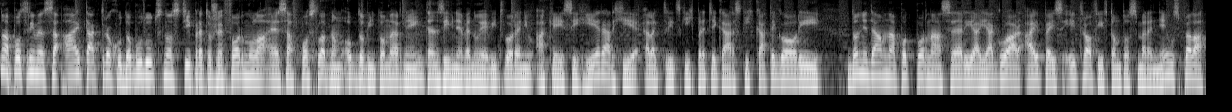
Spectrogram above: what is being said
No a pozrime sa aj tak trochu do budúcnosti, pretože Formula E sa v poslednom období pomerne intenzívne venuje vytvoreniu akejsi hierarchie elektrických pretekárskych kategórií, Donedávna podporná séria Jaguar I-Pace e-Trophy v tomto smere neúspela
